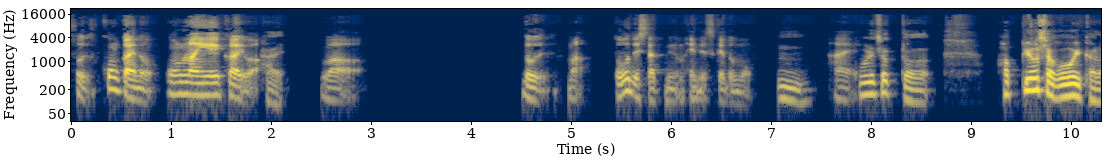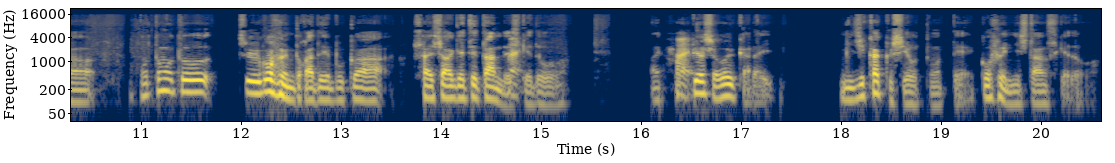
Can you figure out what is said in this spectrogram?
そうです。今回のオンライン英会話はい。は、どうで、まあ、どうでしたっていうのも変ですけども。うん。はい。これちょっと、発表者が多いから、もともと15分とかで僕は最初上げてたんですけど、発表者多いから短くしようと思って5分にしたんですけど、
